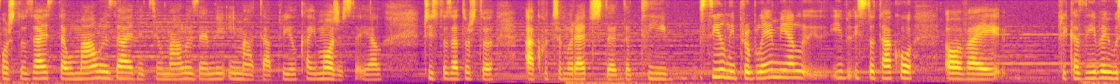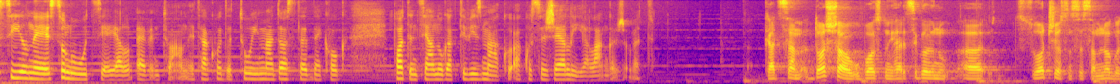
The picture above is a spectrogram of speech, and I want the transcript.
pošto zaista u maloj zajednici, u maloj zemlji ima ta prilika i može se, jel? Čisto zato što ako ćemo reći da, da ti silni problemi, jel, isto tako ovaj, prikazivaju silne solucije, jel, eventualne. Tako da tu ima dosta nekog potencijalnog aktivizma ako, ako se želi jel, angažovati. Kad sam došao u Bosnu i Hercegovinu, suočio sam se sa mnogo,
